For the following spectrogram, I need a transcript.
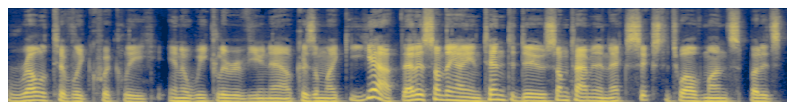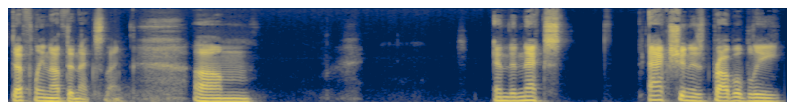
relatively quickly in a weekly review now because I'm like, yeah, that is something I intend to do sometime in the next six to 12 months, but it's definitely not the next thing. Um, and the next action is probably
